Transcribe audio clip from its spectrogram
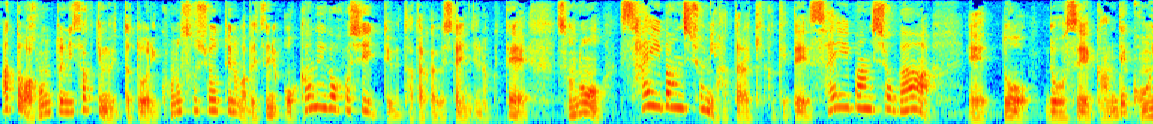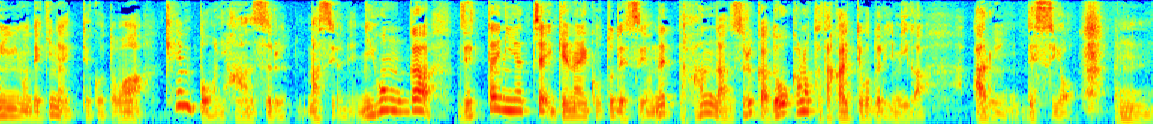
あとは本当にさっきも言った通りこの訴訟っていうのが別にお金が欲しいっていう戦いをしたいんじゃなくてその裁判所に働きかけて裁判所がえっと、同性間で婚姻をできないっていうことは憲法に反するますよね。日本が絶対にやっちゃいけないことですよねって判断するかどうかの戦いっていうことで意味があるんですよ、うん、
